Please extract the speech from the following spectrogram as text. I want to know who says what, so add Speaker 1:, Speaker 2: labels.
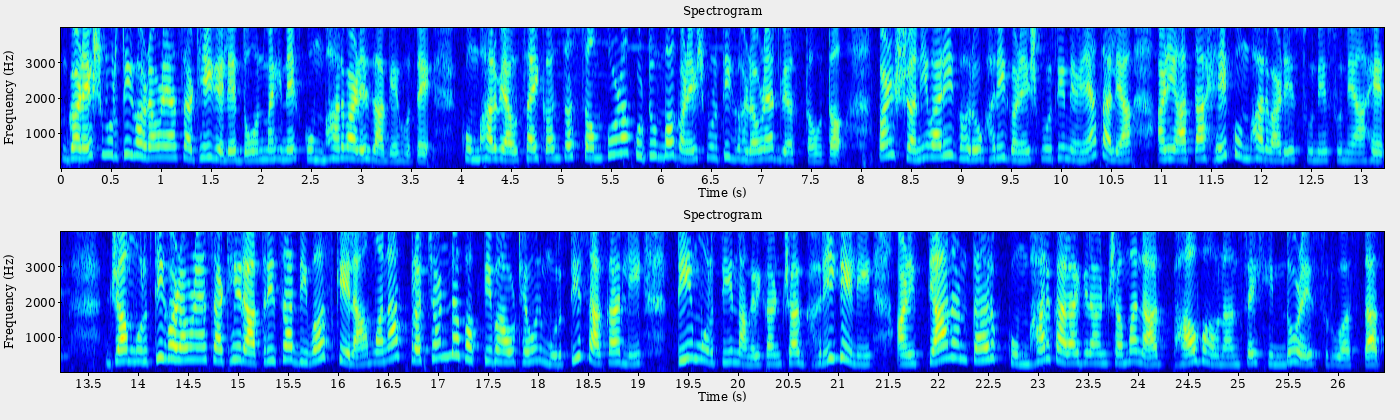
Speaker 1: गणेश मूर्ती घडवण्यासाठी गेले दोन महिने कुंभारवाडे जागे होते. कुंभार व्यावसायिकांचं संपूर्ण कुटुंब गणेश मूर्ती घडवण्यात व्यस्त होतं. पण शनिवारी घरोघरी गणेश मूर्ती नेण्यात आल्या आणि आता हे कुंभारवाडे सुने सुने आहेत. ज्या मूर्ती घडवण्यासाठी रात्रीचा दिवस केला मनात प्रचंड भक्तिभाव ठेवून मूर्ती साकारली ती मूर्ती नागरिकांच्या घरी गेली आणि त्यानंतर कुंभार कारागिरांच्या मनात भावभावनांचे हिंदोळे सुरू असतात.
